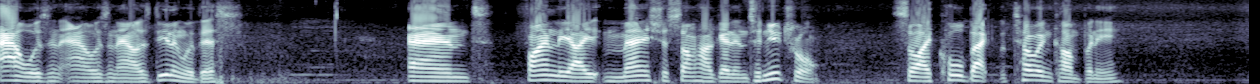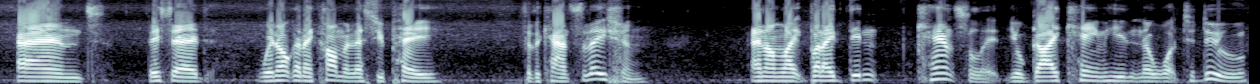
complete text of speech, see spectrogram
hours and hours and hours dealing with this, and finally I managed to somehow get into neutral. So I called back the towing company, and they said we're not going to come unless you pay for the cancellation. And I'm like, but I didn't cancel it. Your guy came, he didn't know what to do,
